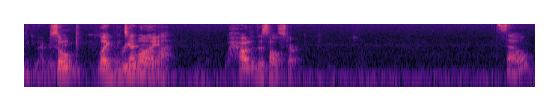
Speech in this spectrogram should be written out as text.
You do everything. So, like, we rewind. How did this all start? So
